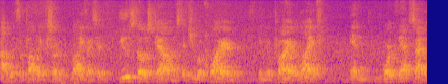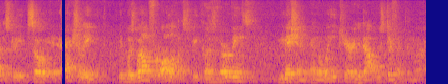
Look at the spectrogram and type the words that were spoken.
out with the public sort of life. I said, use those talents that you acquired in your prior life and work that side of the street. So actually, it was well for all of us because Irving's mission and the way he carried it out was different than mine.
